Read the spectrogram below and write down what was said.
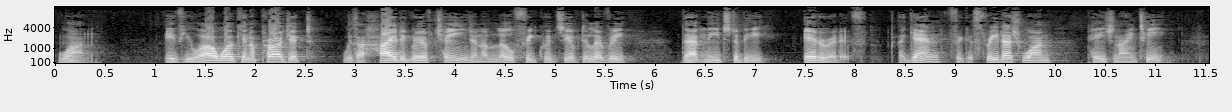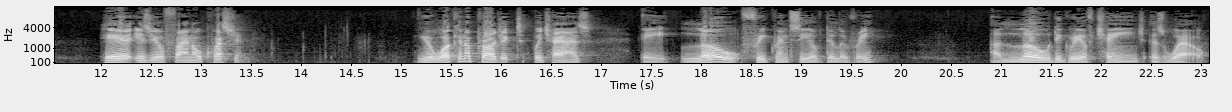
one. If you are working a project with a high degree of change and a low frequency of delivery, that needs to be iterative. Again, figure 3 1, page 19. Here is your final question. You're working a project which has a low frequency of delivery, a low degree of change as well.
